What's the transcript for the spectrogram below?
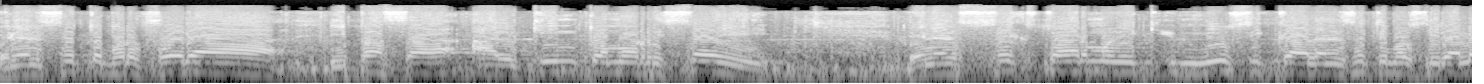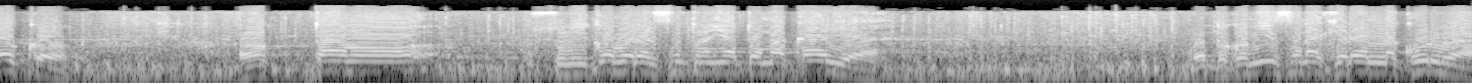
En el sexto por fuera y pasa al quinto Morrissey. En el sexto Harmonic Musical, en el séptimo Ciraloco. Octavo se ubicó por el centro Ñato Macaya. Cuando comienzan a girar la curva.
